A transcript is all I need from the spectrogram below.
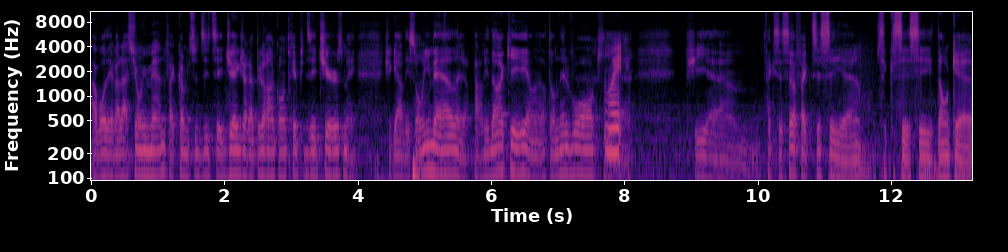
avoir des relations humaines, fait que comme tu dis, tu sais, Jake, j'aurais pu le rencontrer puis dire cheers, mais j'ai gardé son email, j'ai reparlé de hockey, on est retourné le voir, puis... Euh, puis, euh, fait que c'est ça, fait que tu sais, c'est, euh, c'est, donc, euh,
